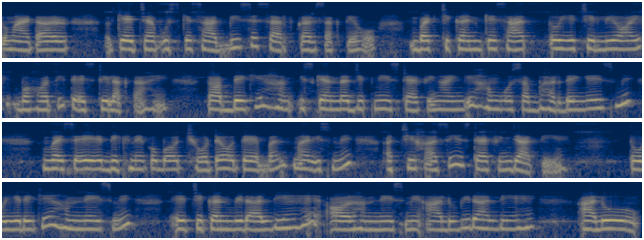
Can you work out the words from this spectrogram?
टमाटर, केचप उसके साथ भी इसे सर्व कर सकते हो। बट चिकन के साथ तो ये चिल्ली ऑयल बहुत ही टेस्टी लगता है। तो अब देखिए, हम इसके अंदर जितनी स्टैफिंग आएँगी, हम वो सब भर देंगे इसमें। वैसे ये दिखने को बहुत छोटे होते हैं बंस मगर इसमें अच्छी खासी स्टैफिंग जाती है। तो ये देखिए, हमने इसमें चिकन भी डाल दिए हैं और हमने इसमें आलू भी डाल दिए हैं। आलू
